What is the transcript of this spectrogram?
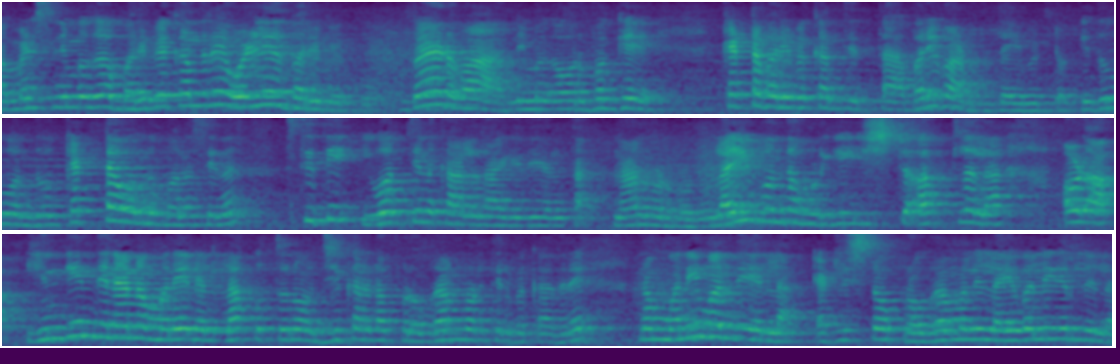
ಕಮೆಂಟ್ಸ್ ನಿಮಗೆ ಬರಿಬೇಕಂದ್ರೆ ಒಳ್ಳೇದು ಬರಿಬೇಕು. ಬೇಡವಾ ನಿಮಗೆ ಅವ್ರ ಬಗ್ಗೆ? ಕೆಟ್ಟ ಬರಿಬೇಕಂತಿತ್ತ ಬರಿಬಾರ್ದು ದಯವಿಟ್ಟು. ಇದು ಒಂದು ಕೆಟ್ಟ ಒಂದು ಮನಸ್ಸಿನ ಸ್ಥಿತಿ ಇವತ್ತಿನ ಕಾಲದಾಗಿದೆ ಅಂತ ನಾನು ನೋಡ್ಬೋದು. ಲೈವ್ ಬಂದ ಹುಡುಗಿ ಇಷ್ಟು ಹತ್ಲಲ್ಲ, ಅವಳು ಹಿಂದಿನ ದಿನ ನಮ್ಮ ಮನೆಯಲ್ಲೆಲ್ಲ ಕೂತು ನಾವು ಜಿ ಕನ್ನಡ ಪ್ರೋಗ್ರಾಮ್ ನೋಡ್ತಿರ್ಬೇಕಾದ್ರೆ ನಮ್ಮ ಮನೆ ಮಂದಿ ಎಲ್ಲ ಅಟ್ಲೀಸ್ಟ್ ನಾವು ಪ್ರೋಗ್ರಾಮಲ್ಲಿ ಲೈವಲ್ಲಿ ಇರಲಿಲ್ಲ.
